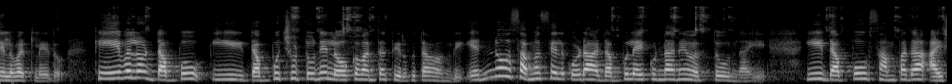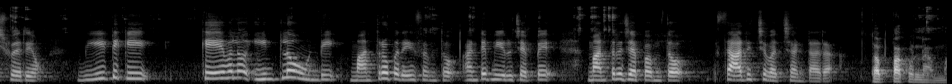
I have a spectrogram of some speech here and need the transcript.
నిలవట్లేదు. కేవలం డబ్బు ఈ డబ్బు చుట్టూనే లోకం అంతా తిరుగుతూ ఉంది. ఎన్నో సమస్యలు కూడా ఆ డబ్బు లేకుండానే వస్తూ ఉన్నాయి. ఈ డబ్బు సంపద ఐశ్వర్యం వీటికి కేవలం ఇంట్లో ఉండి మంత్రోపదేశంతో అంటే మీరు చెప్పే మంత్ర జపంతో సాధించవచ్చంటారా? తప్పకుండా అమ్మ.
